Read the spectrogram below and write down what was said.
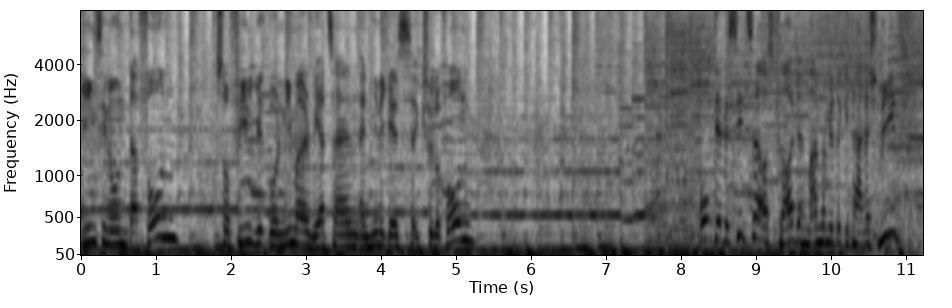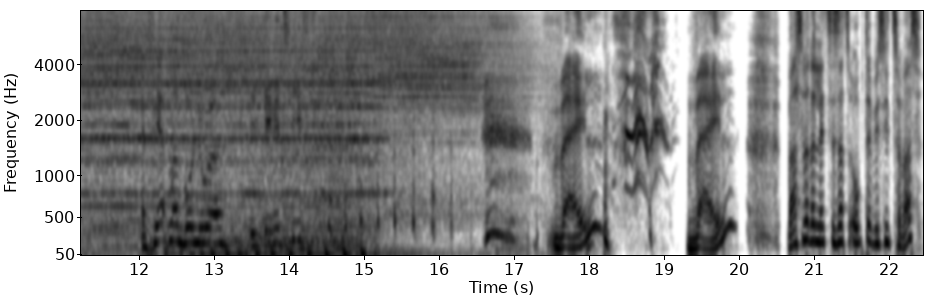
ging sie nun davon. So viel wird wohl niemals wert sein, ein hinniges Xylophon. Ob der Besitzer aus Freude manchmal mit der Gitarre schlief, erfährt man wohl nur im Genitiv. weil, weil Was war der letzte Satz? Ob der Besitzer was?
